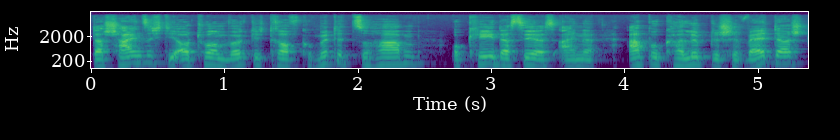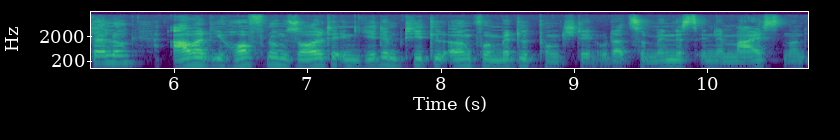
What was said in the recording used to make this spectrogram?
Da scheinen sich die Autoren wirklich drauf committed zu haben. Okay, das hier ist eine apokalyptische Weltdarstellung, aber die Hoffnung sollte in jedem Titel irgendwo im Mittelpunkt stehen oder zumindest in den meisten und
